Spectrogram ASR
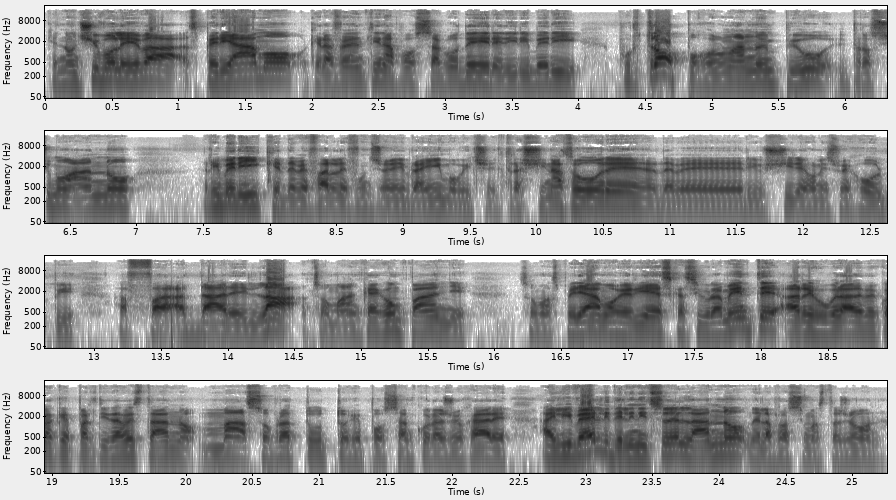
che non ci voleva. Speriamo che la Fiorentina possa godere di Ribery, purtroppo con un anno in più, il prossimo anno. Ribery che deve fare le funzioni di Ibrahimovic, il trascinatore, deve riuscire con i suoi colpi a, fa- a dare il là, insomma, anche ai compagni insomma, speriamo che riesca sicuramente a recuperare per qualche partita quest'anno, ma soprattutto che possa ancora giocare ai livelli dell'inizio dell'anno nella prossima stagione.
